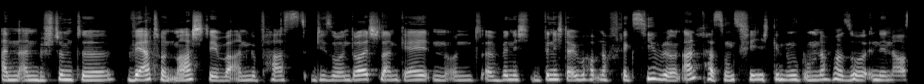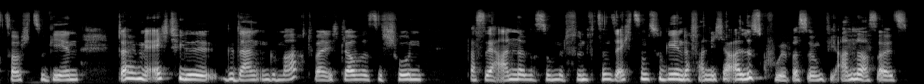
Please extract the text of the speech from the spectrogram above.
an, an bestimmte Werte und Maßstäbe angepasst, die so in Deutschland gelten und äh, bin ich bin ich da überhaupt noch flexibel und anpassungsfähig genug, um nochmal so in den Austausch zu gehen. Da habe ich mir echt viele Gedanken gemacht, weil ich glaube, es ist schon was sehr anderes, so mit 15, 16 zu gehen. Da fand ich ja alles cool, was irgendwie anders als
